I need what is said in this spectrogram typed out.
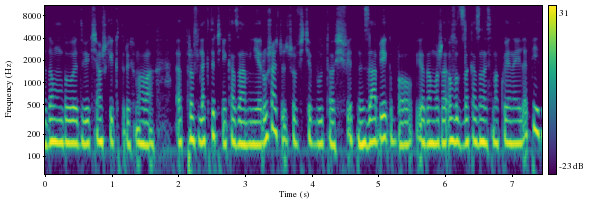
W domu były dwie książki, których mama e, profilaktycznie kazała mi nie ruszać. Oczywiście był to świetny zabieg, bo wiadomo, że owoc zakazany smakuje najlepiej,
